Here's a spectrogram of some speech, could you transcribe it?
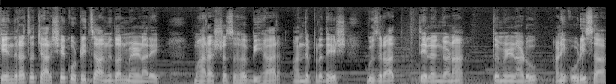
केंद्राचं चारशे कोटीचं अनुदान मिळणार आहे. महाराष्ट्रासह बिहार आंध्र प्रदेश गुजरात तेलंगणा तमिळनाडू आणि ओडिसा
